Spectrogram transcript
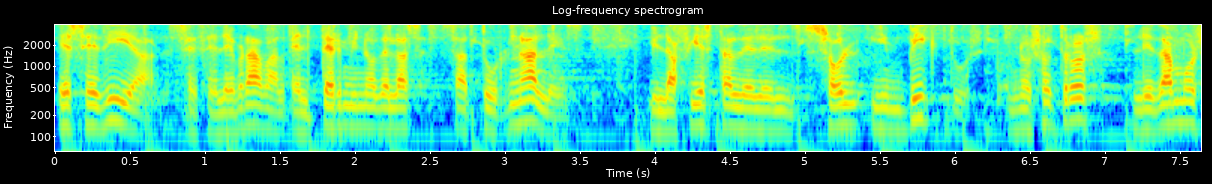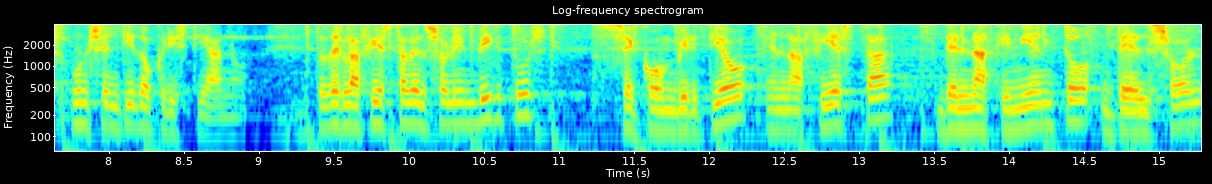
Ese día se celebraba el término de las Saturnales y la fiesta del Sol Invictus. Nosotros le damos un sentido cristiano. Entonces la fiesta del Sol Invictus se convirtió en la fiesta del nacimiento del Sol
